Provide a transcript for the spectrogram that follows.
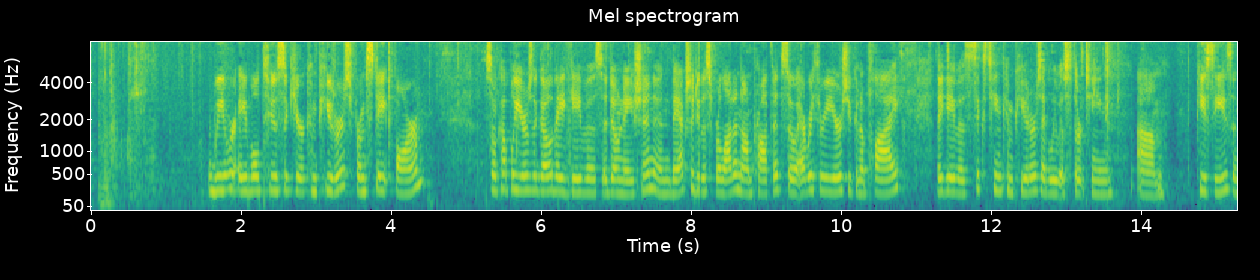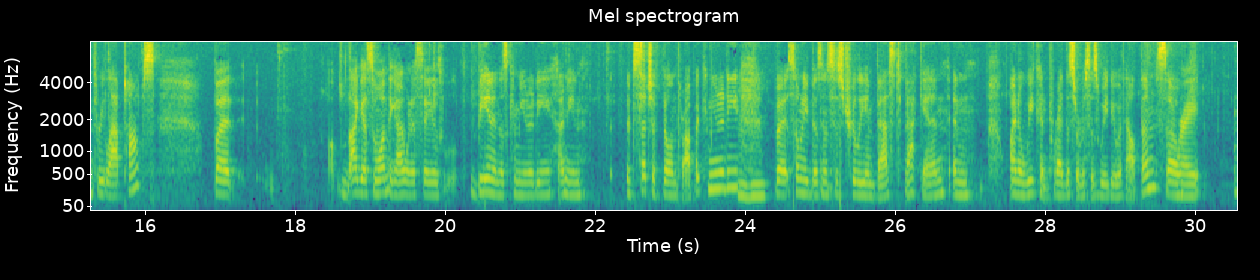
we were able to secure computers from State Farm. So a couple years ago, they gave us a donation, and they actually do this for a lot of nonprofits. So every three years, you can apply. They gave us 16 computers. I believe it was 13 um, PCs and three laptops. But I guess the one thing I want to say is being in this community. I mean, it's such a philanthropic community, Mm-hmm. but so many businesses truly invest back in, and I know we couldn't provide the services we do without them. So Right.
